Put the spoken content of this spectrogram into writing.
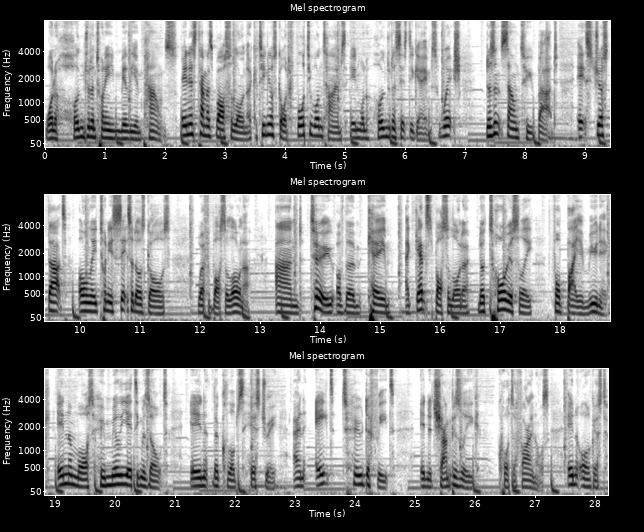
120 million pounds. In his time as Barcelona, Coutinho scored 41 times in 160 games, which doesn't sound too bad. It's just that only 26 of those goals were for Barcelona, and two of them came against Barcelona, notoriously for Bayern Munich, in the most humiliating result in the club's history, an 8-2 defeat in the Champions League quarter-finals in August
